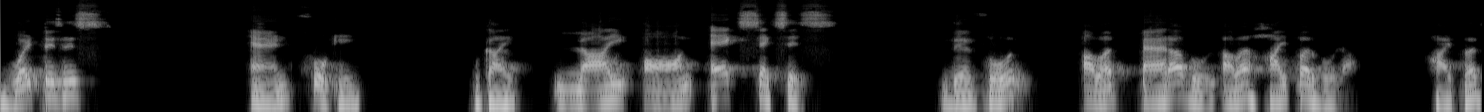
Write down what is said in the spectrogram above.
vertices and foci lie on x-axis. Therefore, our parabola, our hyperbola, hyperbola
